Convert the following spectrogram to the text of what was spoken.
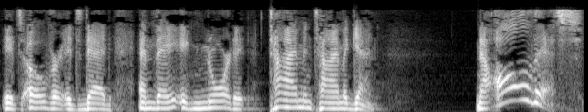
It's over. It's dead," and they ignored it time and time again. Now, all this,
